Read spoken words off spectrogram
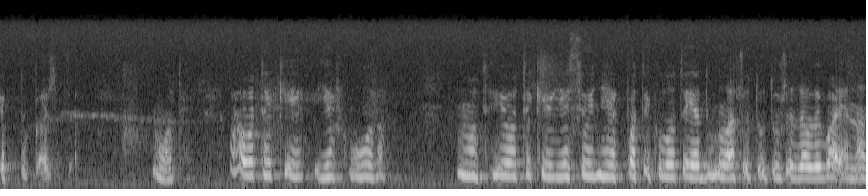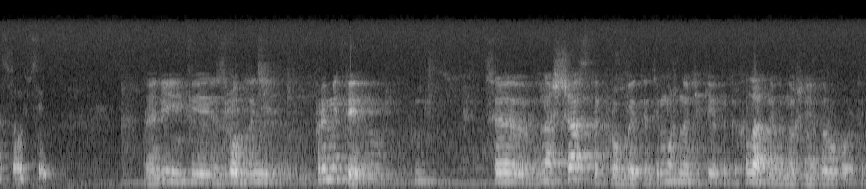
як то кажеться. От. А отаке, я хвора. От, і отаке, я сьогодні як потекло, то я думала, що тут уже заливає нас зовсім. Лійки зроблені примітивно. Це в наш час так робити, це можна тільки таке халатне відношення до роботи.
